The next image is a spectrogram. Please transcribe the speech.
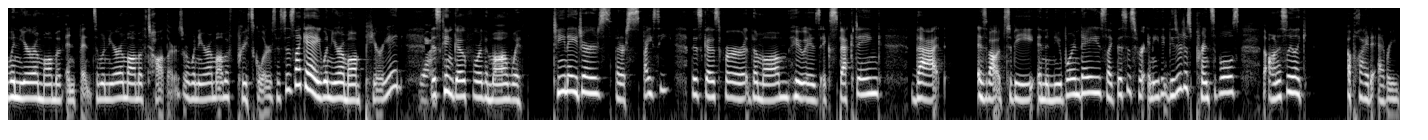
when you're a mom of infants and when you're a mom of toddlers or when you're a mom of preschoolers. This is like a when you're a mom, period. Yeah. This can go for the mom with teenagers that are spicy. This goes for the mom who is expecting that is about to be in the newborn days. Like this is for anything. These are just principles that honestly like apply to every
